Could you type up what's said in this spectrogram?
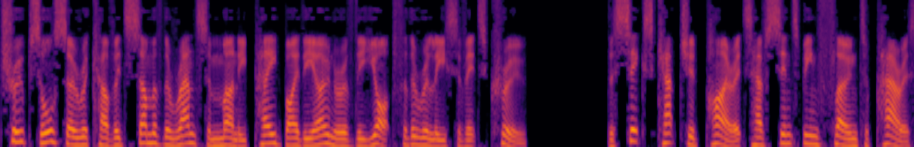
Troops also recovered some of the ransom money paid by the owner of the yacht for the release of its crew. The six captured pirates have since been flown to Paris,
